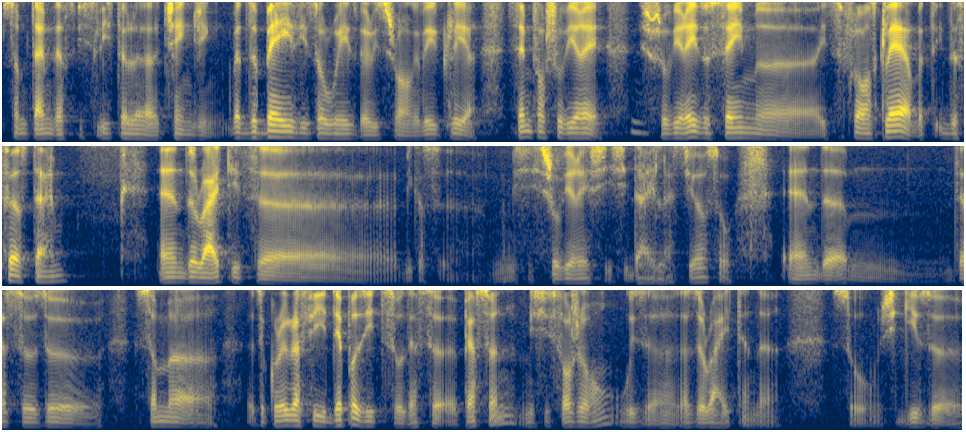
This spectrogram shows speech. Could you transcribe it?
sometimes there's this little uh, changing. But the base is always very strong, very clear. Same for Chauviré. Chauviré is the same. Uh, it's Florence Clerc, but in the first time, and the right is uh, because uh, Mrs. Chauviré she, she died last year, so and um, there's uh, the some uh, the choreography deposit. So there's a person, Mrs. Forgeron, who is uh, that's the right, and uh, so she gives a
